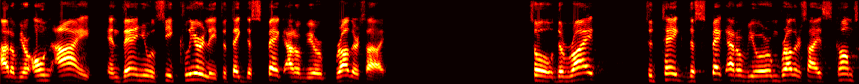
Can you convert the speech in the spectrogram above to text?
out of your own eye, and then you will see clearly to take the speck out of your brother's eye. So the right to take the speck out of your own brother's eyes comes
